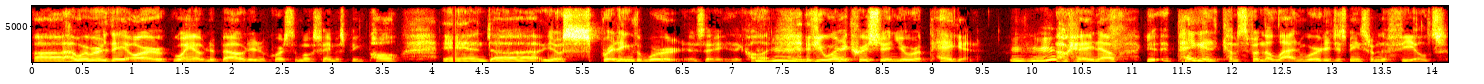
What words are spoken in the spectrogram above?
Uh, however, they are going out and about, and of course, the most famous being Paul, and uh, you know, spreading the word as they, they call it. If you weren't a Christian, you were a pagan. Okay, now you, pagan comes from the Latin word; it just means from the fields,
